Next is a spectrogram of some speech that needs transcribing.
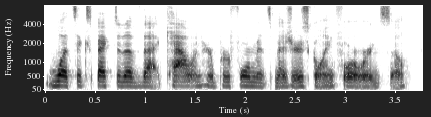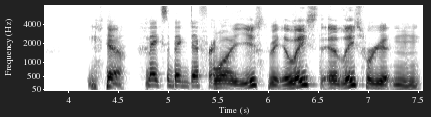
What's expected of that cow and her performance measures going forward? So Yeah. makes a big difference. Well, it used to be. At least at least we're getting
